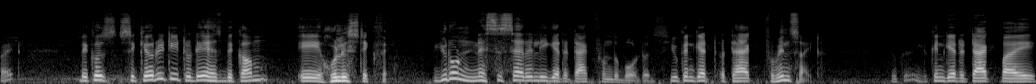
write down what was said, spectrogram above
Right? Because security today has become a holistic thing. You don't necessarily get attacked from the borders, you can get attacked from inside. You can, you can get attacked by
